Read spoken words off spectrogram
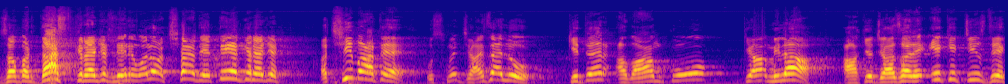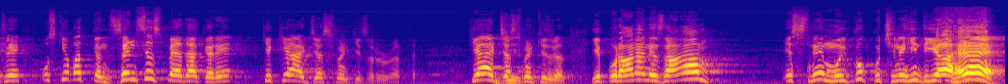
زبردست کریڈٹ لینے والوں اچھا دیتے ہیں کریڈٹ اچھی بات ہے۔ اس میں جائزہ لو۔ کدھر عوام کو کیا ملا؟ آ کے جائزہ لیں ایک ایک چیز دیکھ لیں اس کے بعد کنسنسس پیدا کریں کہ کیا ایڈجسٹمنٹ کی ضرورت ہے۔ کیا ایڈجسٹمنٹ کی ضرورت یہ پرانا نظام اس نے ملک کو کچھ نہیں دیا ہے۔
